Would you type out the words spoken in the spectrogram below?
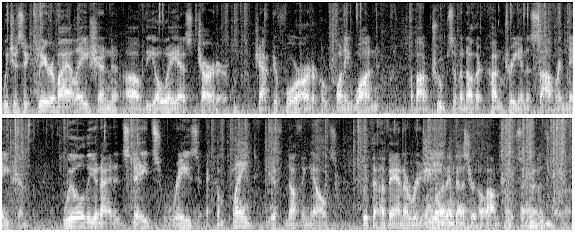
which is a clear violation of the OAS Charter, Chapter 4, Article 21, about troops of another country in a sovereign nation. Will the United States raise a complaint, if nothing else, with the Havana regime let Ambassador Bolton about troops in Venezuela?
